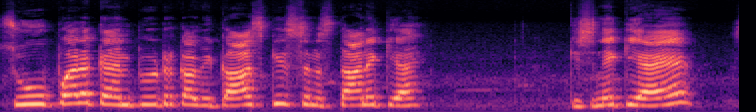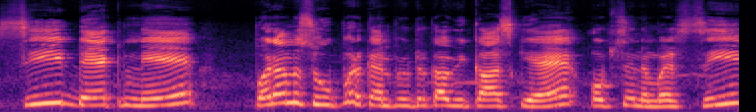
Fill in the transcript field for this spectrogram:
सुपर कंप्यूटर का विकास किस संस्था ने किया है? किसने किया है? सी डेक ने परम सुपर कंप्यूटर का विकास किया है। Option number C,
